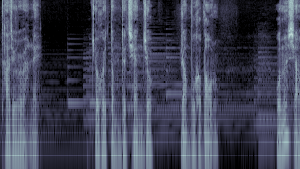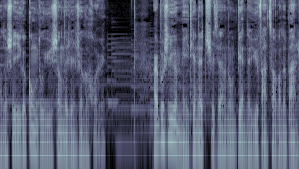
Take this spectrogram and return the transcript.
他就有软肋，就会懂得迁就、让步和包容。我们想要的是一个共度余生的人生合伙人，而不是一个每天在指责当中变得愈发糟糕的伴侣。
